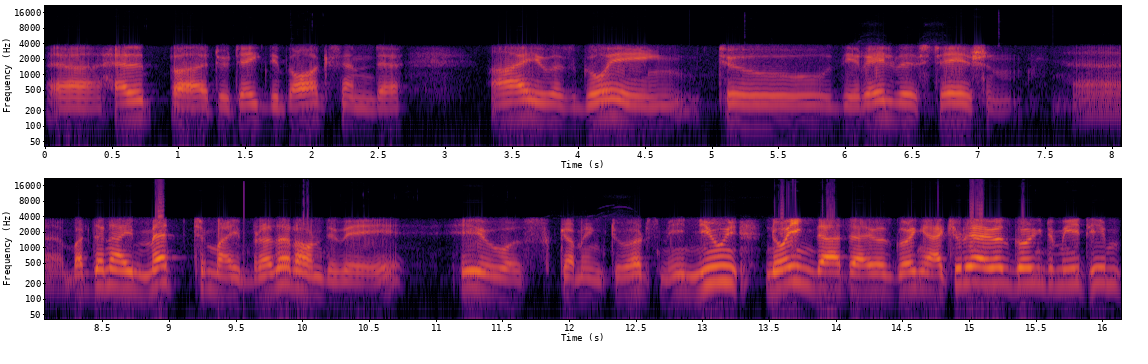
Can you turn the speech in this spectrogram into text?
uh, help uh, to take the box, and uh, I was going to the railway station. Uh, but then I met my brother on the way. He was coming towards me, knew, knowing that I was going. Actually, I was going to meet him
